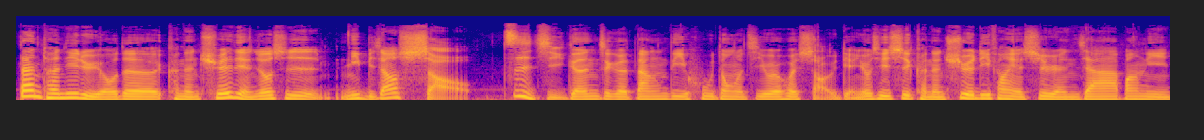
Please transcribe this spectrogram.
但团体旅游的可能缺点就是你比较少自己跟这个当地互动的机会会少一点，尤其是可能去的地方也是人家帮你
